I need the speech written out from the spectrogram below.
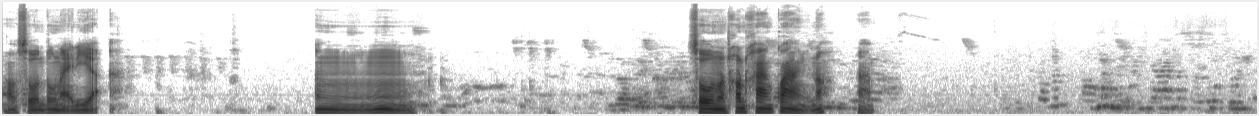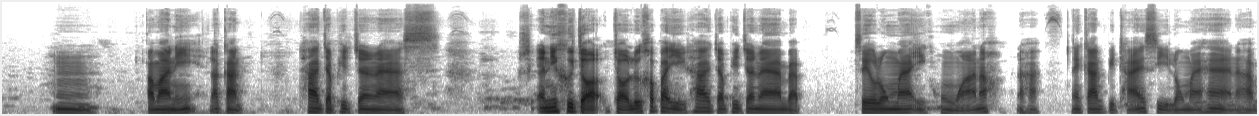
เอาโซนตรงไหนดีอะ อืม โซนมันค่อนข้างกว้างอยู่เนาะนะครับ อืม ประมาณนี้แล้วกัน ถ้าจะพิจารณา อันนี้คือเจาะเจาะลึกเข้าไปอีกถ้าจะพิจารณาแบบเซลล์ลงมาอีกหัวเนาะนะครับในการปิดท้าย 4 ลงมา 5 นะครับ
